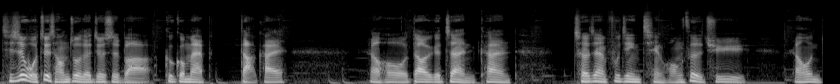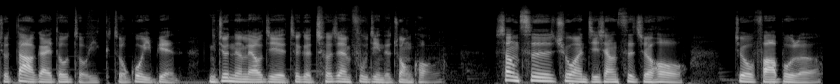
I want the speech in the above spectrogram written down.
其实我最常做的就是把 Google Map 打开，然后到一个站看车站附近浅黄色的区域，然后你就大概都走一走过一遍。你就能了解这个车站附近的状况了。上次去完吉祥寺之后，就发布了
